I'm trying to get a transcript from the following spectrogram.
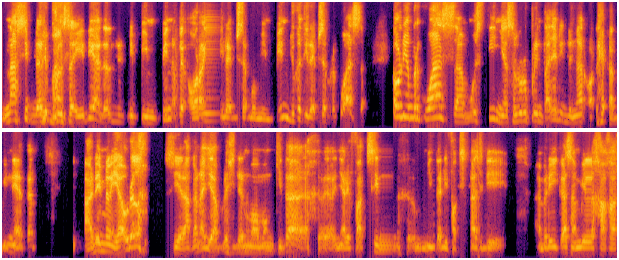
nasib dari bangsa ini adalah dipimpin oleh orang yang tidak bisa memimpin juga tidak bisa berkuasa. Kalau dia berkuasa, mestinya seluruh perintahnya didengar oleh kabinet kan. Ada yang bilang ya udahlah silakan aja presiden ngomong kita uh, nyari vaksin minta divaksinasi di Amerika sambil hahaha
